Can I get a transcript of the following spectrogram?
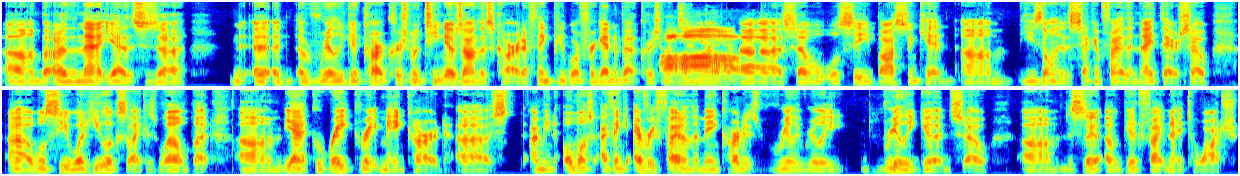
Um, but other than that, yeah, this is a a, a, really good card. Chris Moutinho's on this card. I think people are forgetting about Chris Moutinho. Oh. Uh, so we'll, we'll, see. Boston kid. Um, he's only the second fight of the night there. So uh, we'll see what he looks like as well. But um, yeah, great, great main card. Uh, I mean, almost, I think every fight on the main card is really, really, really good. So um, this is a, a, good fight night to watch.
